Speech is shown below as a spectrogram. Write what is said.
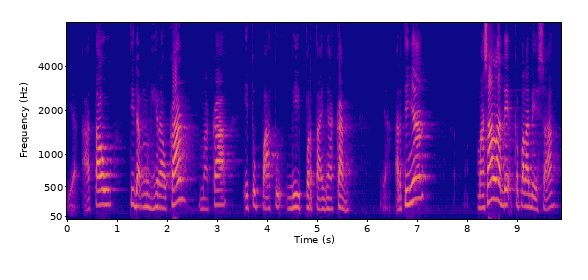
ya atau tidak menghiraukan maka itu patut dipertanyakan. Ya, artinya masalah de, kepala desa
